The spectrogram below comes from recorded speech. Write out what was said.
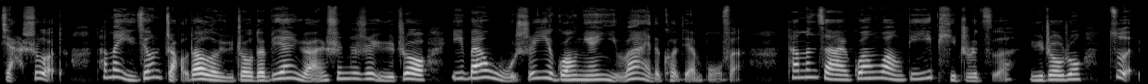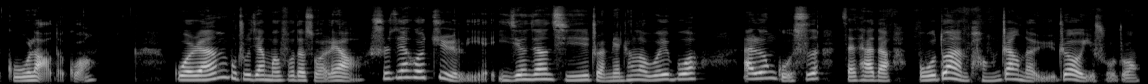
假设的。他们已经找到了宇宙的边缘，甚至是宇宙一百五十亿光年以外的可见部分。他们在观望第一批质子，宇宙中最古老的光。果然不出加莫夫的所料，时间和距离已经将其转变成了微波。艾伦古斯在他的《不断膨胀的宇宙》一书中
